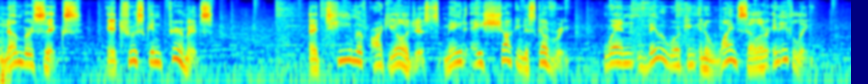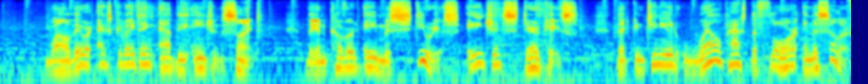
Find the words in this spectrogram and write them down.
Number 6. Etruscan Pyramids A team of archaeologists made a shocking discovery when they were working in a wine cellar in Italy. While they were excavating at the ancient site, they uncovered a mysterious ancient staircase that continued well past the floor in the cellar.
